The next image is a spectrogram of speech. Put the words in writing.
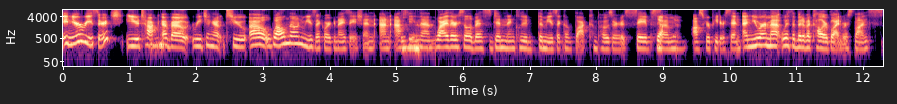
In your research, you talk mm-hmm. about reaching out to a well known music organization and asking mm-hmm. them why their syllabus didn't include the music of Black composers, save some yeah. Oscar Peterson. And you were met with a bit of a colorblind response.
